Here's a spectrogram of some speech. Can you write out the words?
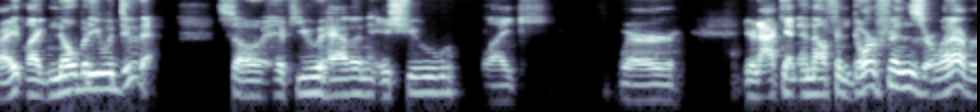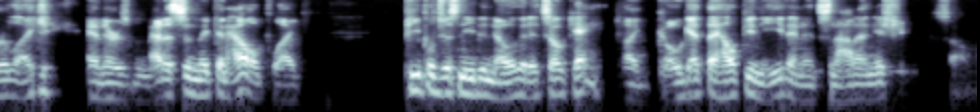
right? Like nobody would do that. So if you have an issue like where you're not getting enough endorphins or whatever, like, and there's medicine that can help, like people just need to know that it's okay. Like go get the help you need and it's not an issue. So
